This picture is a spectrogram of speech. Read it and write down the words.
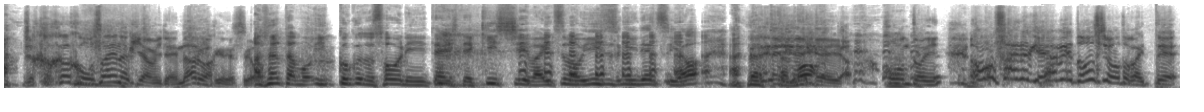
じゃあ価格抑えなきゃみたいになるわけですよ。あ。なたも一国の総理に対してキッシーはいつも言い過ぎですよ。あなたいやいも。やいや、本当に、あ抑えなきゃやべえ、どうしようとか言って、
